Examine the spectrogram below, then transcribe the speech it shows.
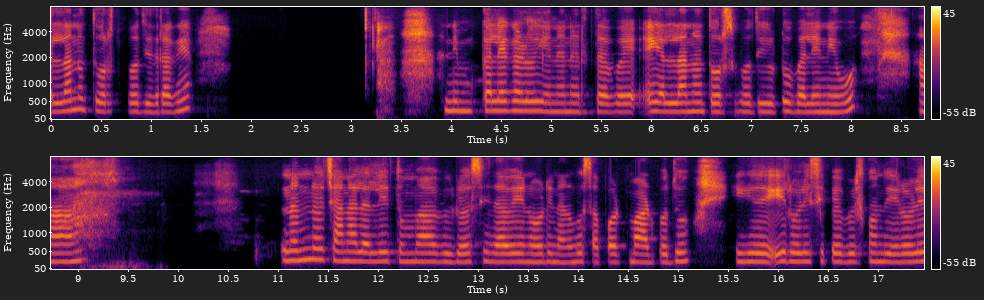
ಎಲ್ಲಾನು ತೋರ್ಸ್ಬೋದು ಇದ್ರಾಗೆ. ನಿಮ್ಮ ಕಲೆಗಳು ಏನೇನ್ ಇರ್ತವೆ ತೋರ್ಸ್ಬೋದು ಯೂಟ್ಯೂಬ್ ಅಲ್ಲಿ ನೀವು. ಆ, ನನ್ನ ಚಾನೆಲ್ ಅಲ್ಲಿ ತುಂಬಾ ವಿಡಿಯೋಸ್ ಇದಾವೆ, ನೋಡಿ ನನಗೂ ಸಪೋರ್ಟ್ ಮಾಡಬಹುದು ಈಗ ಈರುಳ್ಳಿ ಸಿಪ್ಪೆ ಬಿಡಿಸ್ಕೊಂಡು ಈರುಳ್ಳಿ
